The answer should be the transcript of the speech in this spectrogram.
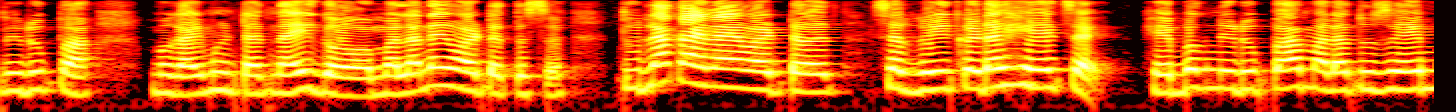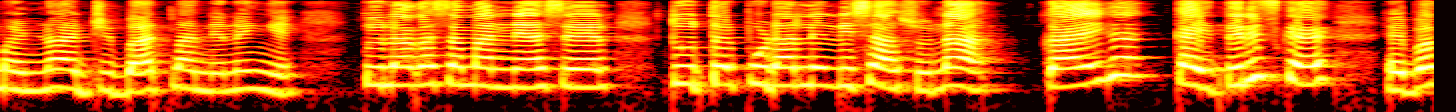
निरूपा. मग आई म्हणतात नाही ग मला नाही वाटत तसं. तुला काय नाही वाटत? सगळीकडे हेच आहे. हे बघ निरूपा मला तुझं हे म्हणणं अजिबात मान्य नाहीये. तुला कसं मान्य असेल? तू तर पुढारलेली सासू ना. काय ग? काहीतरीच काय? हे बघ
